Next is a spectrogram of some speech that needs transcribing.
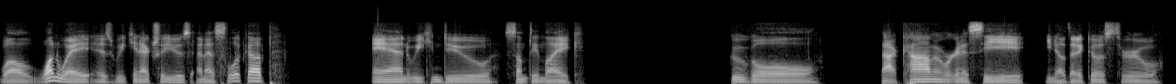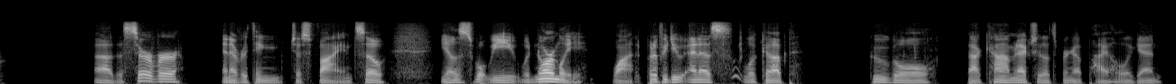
Well, one way is we can actually use NSLookup, and we can do something like google.com, and we're going to see you know that it goes through uh, the server and everything just fine. So, you know, this is what we would normally want. But if we do ns lookup google.com, and actually let's bring up Pi-hole again,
